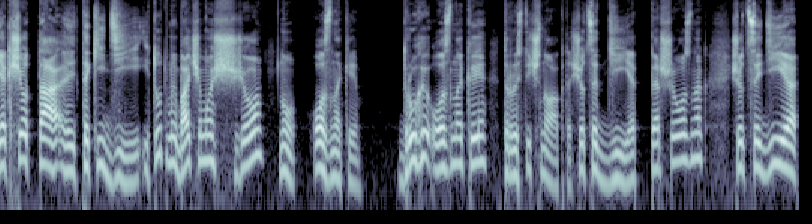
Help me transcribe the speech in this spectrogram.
якщо та, е, такі дії, і тут ми бачимо, що ну, ознаки Другі ознаки терористичного акта. Що це дія, перший ознак, що це дія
